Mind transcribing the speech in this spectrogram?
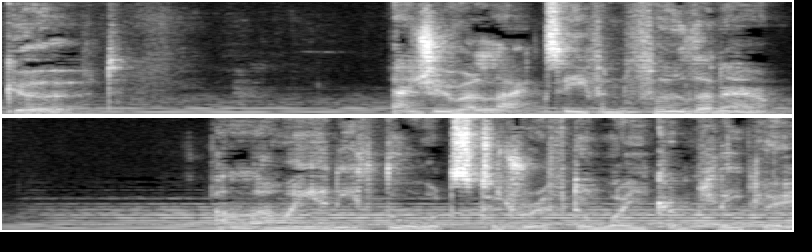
Good. As you relax even further now, allowing any thoughts to drift away completely,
